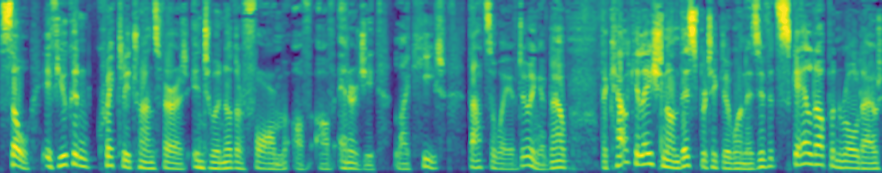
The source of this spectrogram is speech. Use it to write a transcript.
So if you can quickly transfer it into another form of, of energy like heat, that's a way of doing it. Now the calculation on this particular one is if it's scaled up and rolled out,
